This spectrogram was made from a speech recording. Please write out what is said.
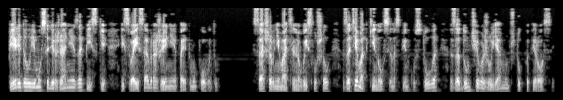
передал ему содержание записки и свои соображения по этому поводу. Саша внимательно выслушал, затем откинулся на спинку стула, задумчиво жуя мундштук папиросы.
